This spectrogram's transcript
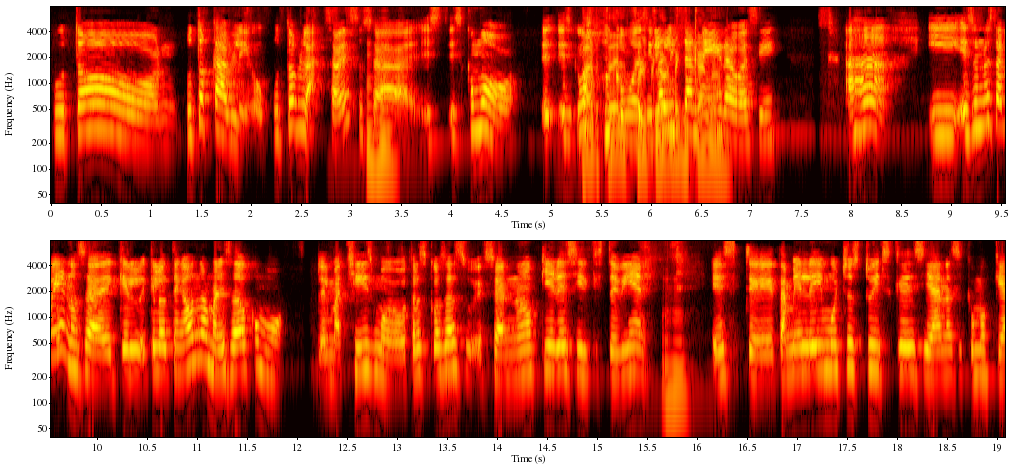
puto, puto cable o puto bla, ¿sabes? O sea, es, es, como, es, como, como decir la lista negra o así. Ajá, y eso no está bien, o sea, que, que lo tengamos normalizado como el machismo o otras cosas, o sea, no quiere decir que esté bien. Este, también leí muchos tweets que decían así como que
